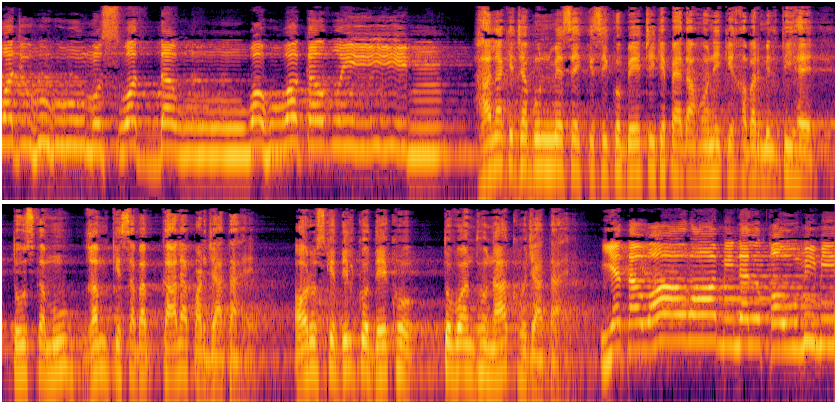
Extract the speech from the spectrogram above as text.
وَجْهُهُ مُسْوَدًّا وَهُوَ كَظِيمٌ۔ حالانکہ جب ان میں سے کسی کو بیٹی کے پیدا ہونے کی خبر ملتی ہے تو اس کا منہ غم کے سبب کالا پڑ جاتا ہے۔ اور اس کے دل کو دیکھو تو وہ اندھوناک ہو جاتا ہے۔ يتوارى من القوم من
